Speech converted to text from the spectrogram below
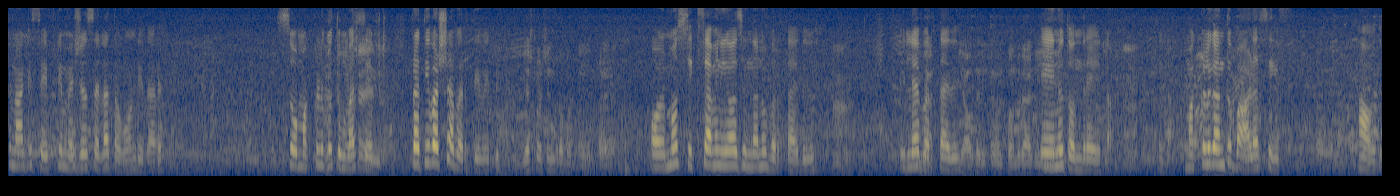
ಚೆನ್ನಾಗಿ ಸೇಫ್ಟಿ ಮೆಷರ್ಸ್ ಎಲ್ಲ ತಗೊಂಡಿದ್ದಾರೆ. ಸೊ ಮಕ್ಕಳಿಗೂ ತುಂಬ ಸೇಫ್ ಪ್ರತಿ ವರ್ಷ ಬರ್ತೀವಿ ಇಲ್ಲಿ. ಎಷ್ಟು ವರ್ಷದಿಂದ ಬರ್ತಾ ಇದ್ದೀರಿ ಕಳೆದ? ಆಲ್ಮೋಸ್ಟ್ ಸಿಕ್ಸ್ ಸೆವೆನ್ ಇಯರ್ಸಿಂದನೂ ಬರ್ತಾ ಇದ್ದೀವಿ. ಇಲ್ಲೇ ಬರ್ತಾ ಇದ್ದೀವಿ. ಯಾವುದೇ ರೀತಿಯಾದ ತೊಂದರೆ ಆಗಲಿ ಏನೂ ತೊಂದರೆ ಇಲ್ಲ. ಇಲ್ಲ. ಮಕ್ಕಳಿಗಂತೂ ಭಾಳ ಸೇಫ್ ಹೌದು.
